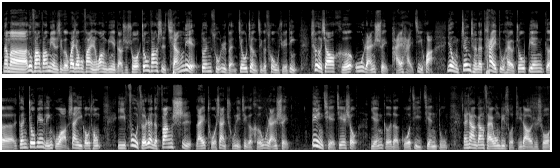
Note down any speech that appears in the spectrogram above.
那么陆方方面，这个外交部发言人汪文斌也表示说，中方是强烈敦促日本纠正这个错误决定，撤销核污染水排海计划，用真诚的态度，还有周边的跟周边邻国啊善意沟通，以负责任的方式来妥善处理这个核污染水，并且接受。严格的国际监督，但像刚才翁比所提到的是说，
